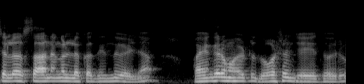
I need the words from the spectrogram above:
ചില സ്ഥാനങ്ങളിലൊക്കെ നിന്ന് കഴിഞ്ഞാൽ ഭയങ്കരമായിട്ട് ദോഷം ചെയ്യുന്ന ഒരു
